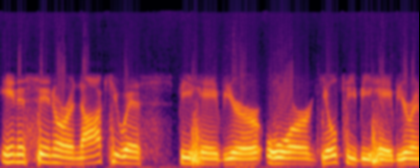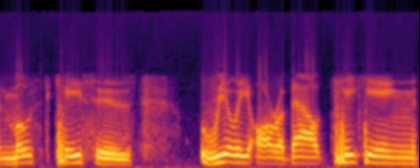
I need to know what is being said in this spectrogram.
innocent or innocuous behavior or guilty behavior. In most cases, really are about taking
